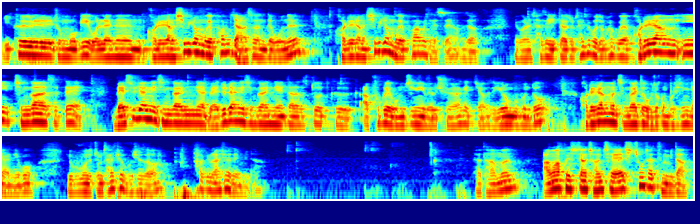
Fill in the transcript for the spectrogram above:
이클 종목이 원래는 거래량 12종목에 포함되지 않았었는데 오늘 거래량 12종목에 포함이 됐어요. 그래서 이거는 자세히 이따가 좀 살펴보도록 하고요. 거래량이 증가했을 때 매수량이 증가했냐, 매도량이 증가했냐에 따라서 또 그 앞으로의 움직임이 매우 중요하겠죠. 그래서 이런 부분도 거래량만 증가했다고 무조건 보시는 게 아니고 이 부분도 좀 살펴보셔서 확인을 하셔야 됩니다. 자, 다음은 암호화폐 시장 전체 시총 차트입니다.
